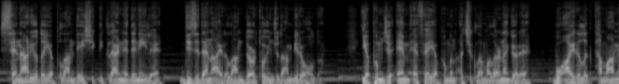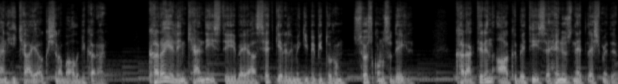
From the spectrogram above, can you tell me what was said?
senaryoda yapılan değişiklikler nedeniyle diziden ayrılan dört oyuncudan biri oldu. Yapımcı MF yapımın açıklamalarına göre bu ayrılık tamamen hikaye akışına bağlı bir karar. Karayel'in kendi isteği veya set gerilimi gibi bir durum söz konusu değil. Karakterin akıbeti ise henüz netleşmedi.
